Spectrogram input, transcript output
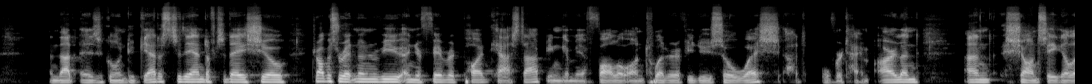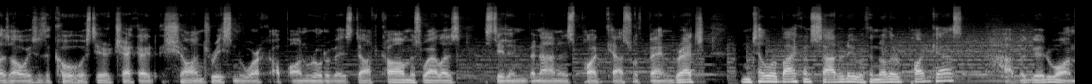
And that is going to get us to the end of today's show. Drop us a written review on your favorite podcast app. You can give me a follow on Twitter if you do so wish at Overtime Ireland. And Shawn Siegele, as always, is a co host here. Check out Shawn's recent work up on rotoviz.com, as well as Stealing Bananas podcast with Ben Gretch. Until we're back on Saturday with another podcast, have a good one.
